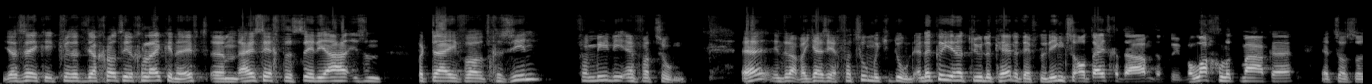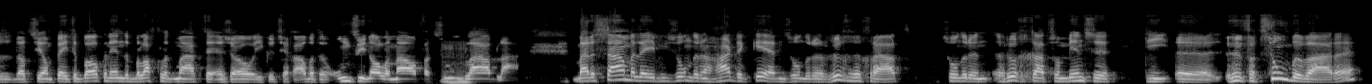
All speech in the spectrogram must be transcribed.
Jazeker, ik vind dat hij daar groot gelijk in heeft. Um, hij zegt de CDA is een partij van het gezin, familie en fatsoen. Inderdaad, wat jij zegt, fatsoen moet je doen. En dan kun je natuurlijk, hè, dat heeft links altijd gedaan, dat kun je belachelijk maken. Net zoals dat Jan-Peter Balkenende belachelijk maakte en zo. Je kunt zeggen, ah, wat een onzin allemaal, fatsoen, mm. bla bla. Maar een samenleving zonder een harde kern, zonder een ruggengraat, zonder een ruggengraat van mensen die uh, hun fatsoen bewaren,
